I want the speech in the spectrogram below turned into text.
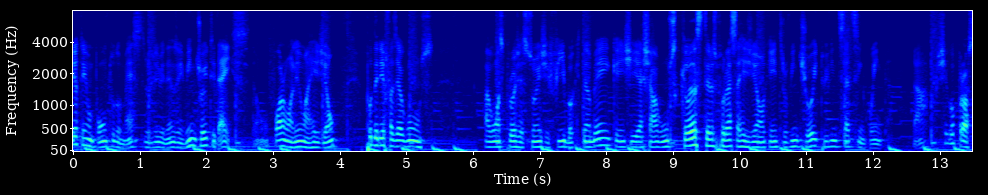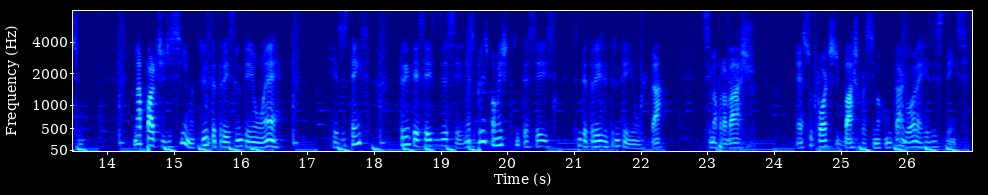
e eu tenho um ponto do mestre dos dividendos em 28,10. Então formam ali uma região. Poderia fazer alguns algumas projeções de FIBO aqui também, que a gente ia achar alguns clusters por essa região aqui entre o 28 e 27,50, tá? Chegou próximo. Na parte de cima, 33, 31 é resistência, 36 e 16, mas principalmente 36, 33 e 31, tá? De cima para baixo é suporte de baixo para cima como está agora, é resistência.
